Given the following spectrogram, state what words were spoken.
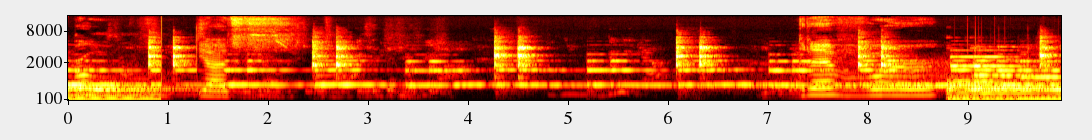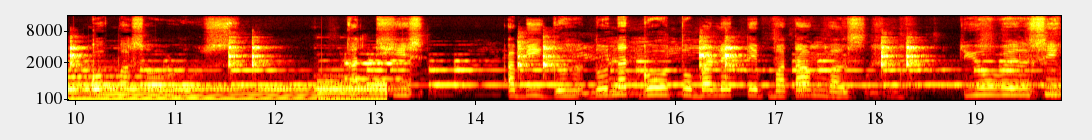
Bro, yes. Trevor Opasaurus. Cut his a. Do not go to Balete, Batangas you will sing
